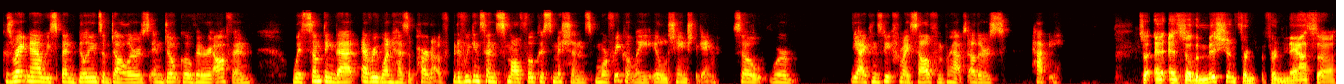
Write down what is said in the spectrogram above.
Because right now we spend billions of dollars and don't go very often with something that everyone has a part of. But if we can send small focused missions more frequently, it'll change the game. So we're, yeah, I can speak for myself and perhaps others happy. So and, and so the mission for for NASA,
